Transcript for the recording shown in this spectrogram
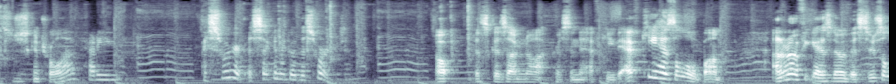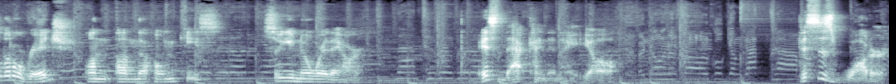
So just control F? How do you... I swear, a second ago this worked. Oh, that's because I'm not pressing the F key. The F key has a little bump. I don't know if you guys know this. There's a little ridge on, on the home keys, so you know where they are. It's that kind of night, y'all. This is water.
